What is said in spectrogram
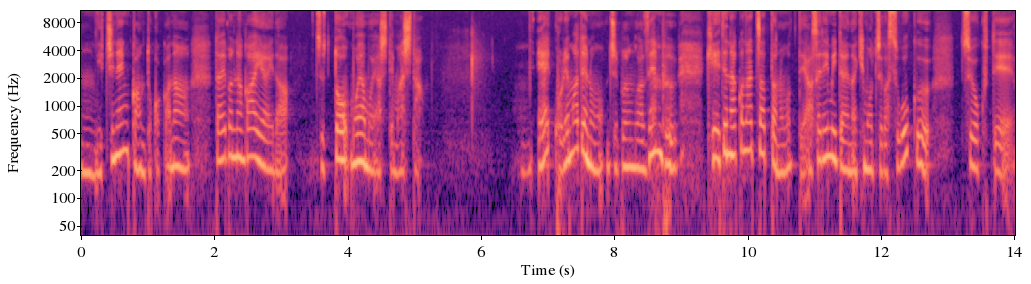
うん、1年間とかかな。だいぶ長い間ずっとモヤモヤしてました。えこれまでの自分は全部消えてなくなっちゃったの？って焦りみたいな気持ちがすごく強くて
